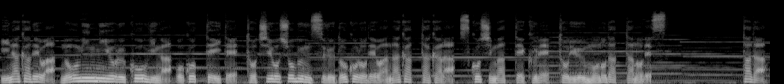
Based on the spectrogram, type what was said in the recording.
田舎では農民による抗議が起こっていて土地を処分するどころではなかったから少し待ってくれというものだったのです。ただ、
